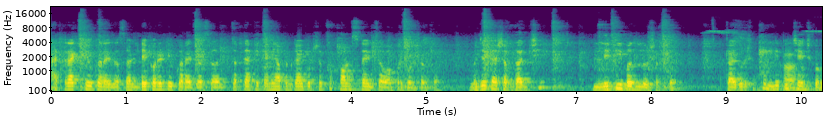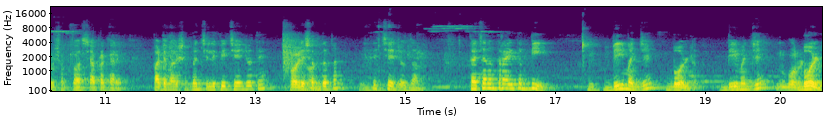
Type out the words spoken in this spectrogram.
अट्रॅक्टिव्ह करायचं असेल डेकोरेटिव्ह करायचं असेल तर त्या ठिकाणी आपण काय करू शकतो? फॉन्ट स्टाईलचा वापर करू शकतो. म्हणजे त्या शब्दांची लिपी बदलू शकतो. काय करू शकतो? लिपी. चेंज करू शकतो अशा प्रकारे. पाठीमागे शब्दांची लिपी चेंज होते. ते. शब्द पण ते चेंज होत जाणार त्याच्यानंतर आहे इथं बी. बी म्हणजे बोल्ड. बी म्हणजे bold. Bold.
